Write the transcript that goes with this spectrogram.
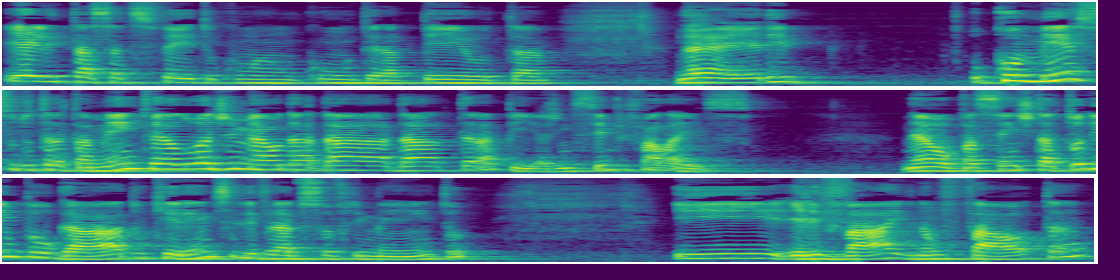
ele está satisfeito com, com o terapeuta, né? Ele, o começo do tratamento é a lua de mel da, da, da terapia. A gente sempre fala isso. Né? O paciente está todo empolgado, querendo se livrar do sofrimento, e ele vai, não falta,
